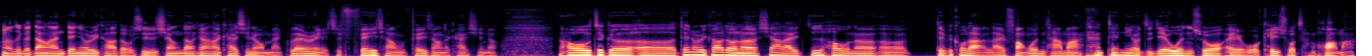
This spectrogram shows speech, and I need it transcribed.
那这个当然，Daniel Ricardo 是相当相当的开心哦，McLaren 也是非常非常的开心哦。然后这个呃，Daniel Ricardo 呢下来之后呢，呃，David Cola 来访问他嘛，那 Daniel 直接问说：“哎、我可以说脏话吗？”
